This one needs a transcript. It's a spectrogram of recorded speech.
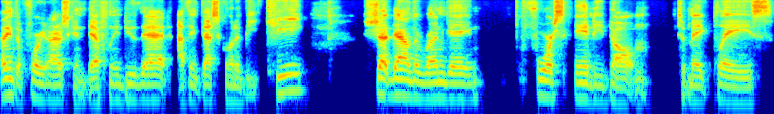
I think the 49ers can definitely do that. I think that's going to be key. Shut down the run game, force Andy Dalton to make plays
